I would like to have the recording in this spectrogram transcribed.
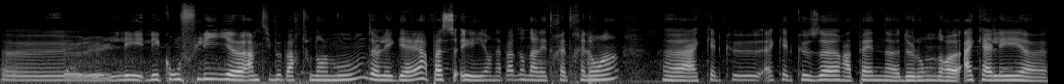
Les, conflits un petit peu partout dans le monde, les guerres, et on n'a pas besoin d'aller très très loin. À, quelques, à quelques heures à peine de Londres, à Calais,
